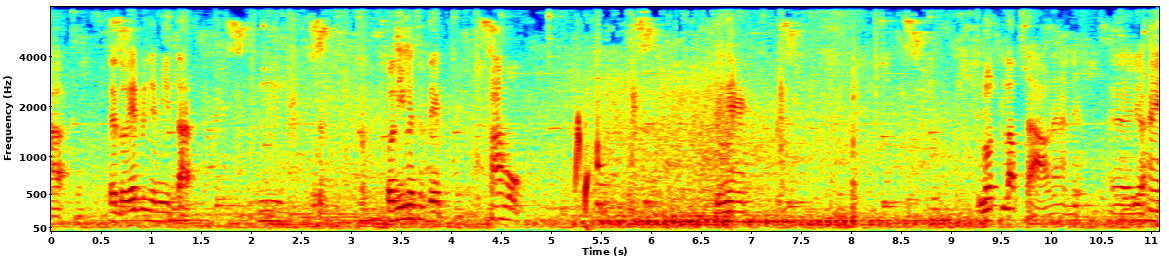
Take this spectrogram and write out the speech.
R แต่ตัว S มันจะมีตัด ตัวนี้เป็นสเต็ปห้าหกเป็นไง รถรับสาวนะฮะเนี่ย เออเดี๋ยวให้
